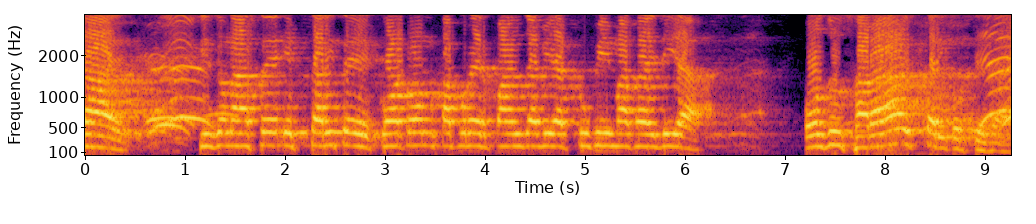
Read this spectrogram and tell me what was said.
যায়। সিজন আসে ইফতারিতে, কটন কাপড়ের পাঞ্জাবি আর টুপি মাথায় দিয়া অজু ছাড়া ইফতারি করতে যায়।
